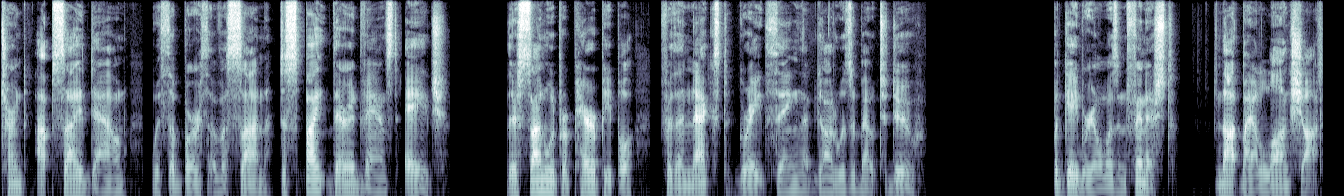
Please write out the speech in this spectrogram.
turned upside down with the birth of a son, despite their advanced age. Their son would prepare people for the next great thing that God was about to do. But Gabriel wasn't finished, not by a long shot.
